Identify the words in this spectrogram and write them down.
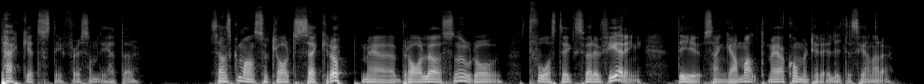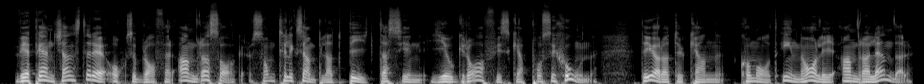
packet sniffer som det heter. Sen ska man såklart säkra upp med bra lösenord och tvåstegsverifiering. Det är ju sedan gammalt, men jag kommer till det lite senare. VPN-tjänster är också bra för andra saker, som till exempel att byta sin geografiska position. Det gör att du kan komma åt innehåll i andra länder,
